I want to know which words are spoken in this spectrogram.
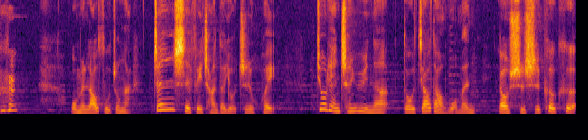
我们老祖宗啊，真是非常的有智慧，就连成语呢，都教导我们要时时刻刻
